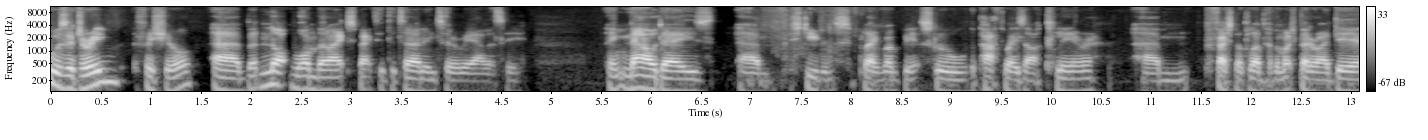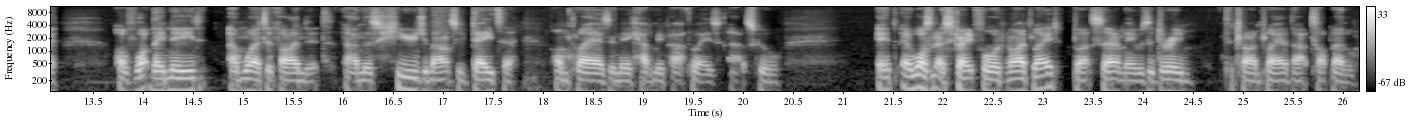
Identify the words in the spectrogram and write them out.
was a dream for sure, uh, but not one that I expected to turn into a reality. I think nowadays, um, students playing rugby at school, the pathways are clearer. Um, professional clubs have a much better idea of what they need and where to find it. And there's huge amounts of data on players in the academy pathways at school. It, it wasn't as straightforward when I played, but certainly it was a dream to try and play at that top level.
